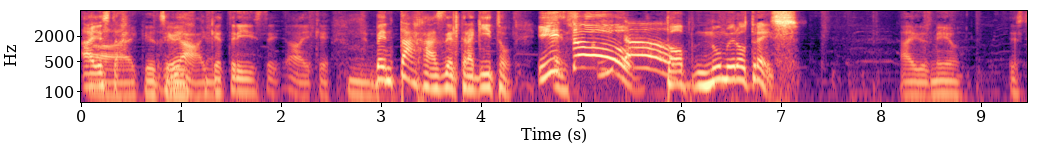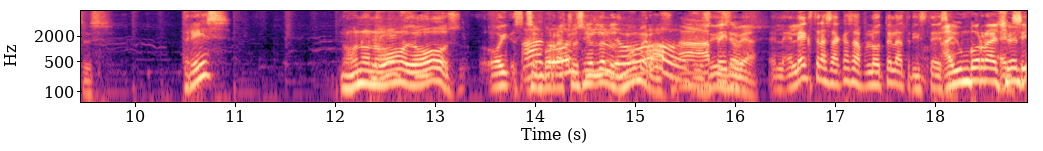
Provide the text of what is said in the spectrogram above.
Ahí Ay, está. qué Sí, triste. ay, qué triste. Ay, qué. Ventajas del traguito. Hito. Top número 3. Ay, Dios mío. Esto es. ¿Tres? No, no, no, dos. Hoy se Ah, emborrachó dos, el señor sí, de los dos. números. Ah, Sí, sí, pero- vea. El, el extra sacas a flote la tristeza. Hay un borracho El entre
